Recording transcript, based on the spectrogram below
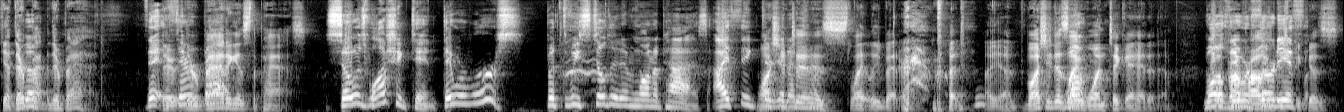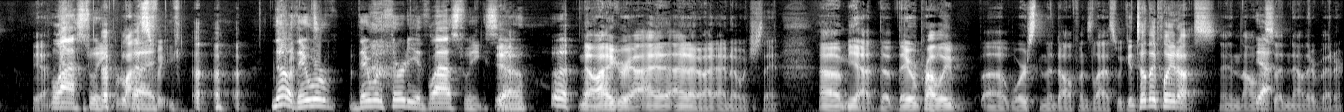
Yeah, they're the, ba- they're bad. They, are they're, they're bad. bad against the pass. So is Washington. They were worse, but we still didn't want to pass. I think Washington gonna... is slightly better, but uh, yeah, Washington's well, like one tick ahead of them. Well, but they were thirtieth because yeah last week. last but... week. no, they were they were thirtieth last week. So yeah. no, I agree. I I know I, know what you're saying. Um, yeah, the, they were probably uh, worse than the Dolphins last week until they played us, and all yeah. of a sudden now they're better.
